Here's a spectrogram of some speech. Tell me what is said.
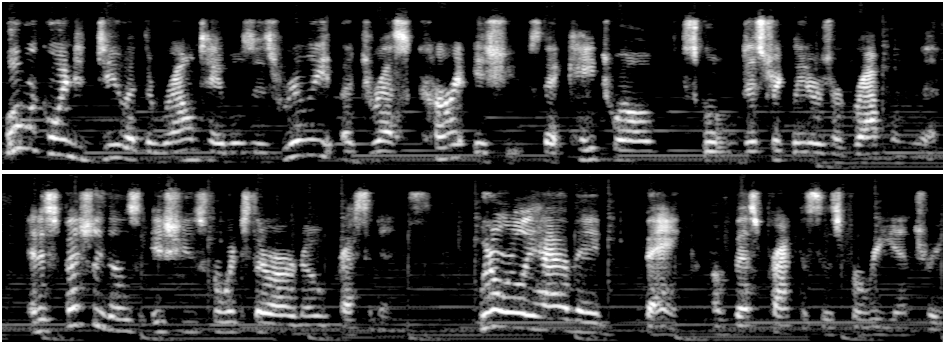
What we're going to do at the roundtables is really address current issues that K 12 school district leaders are grappling with, and especially those issues for which there are no precedents. We don't really have a bank of best practices for reentry.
